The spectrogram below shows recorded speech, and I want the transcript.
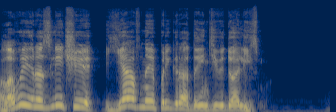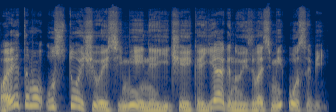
Половые различия – явная преграда индивидуализму. Поэтому устойчивая семейная ячейка Ягну из восьми особей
